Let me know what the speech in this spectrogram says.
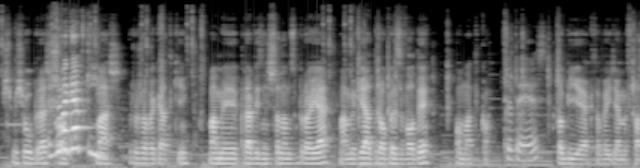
Musimy się ubrać. Różowe gadki. Masz różowe gadki. Mamy prawie zniszczoną zbroję. Mamy wiadro bez wody. O matko, Co to jest? to bije jak to wejdziemy w to.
